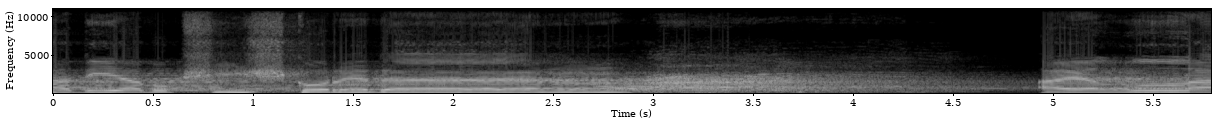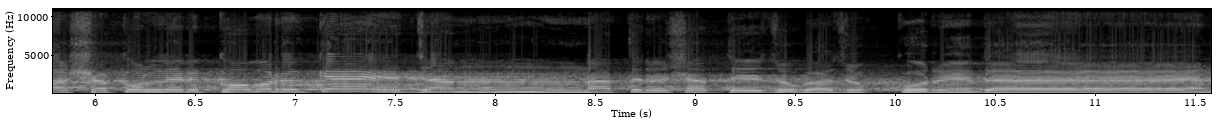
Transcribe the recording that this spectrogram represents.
হাদিয়া বকশিস করে দেন। আল্লাহ, সকলের কবরকে জান্নাতের সাথে যোগাযোগ করে দেন।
